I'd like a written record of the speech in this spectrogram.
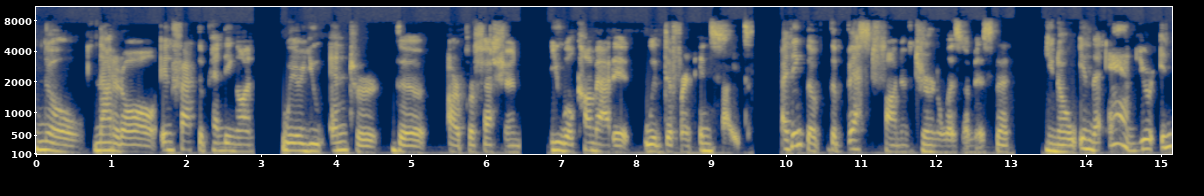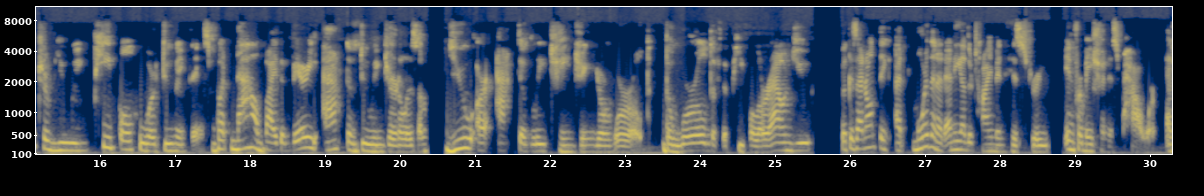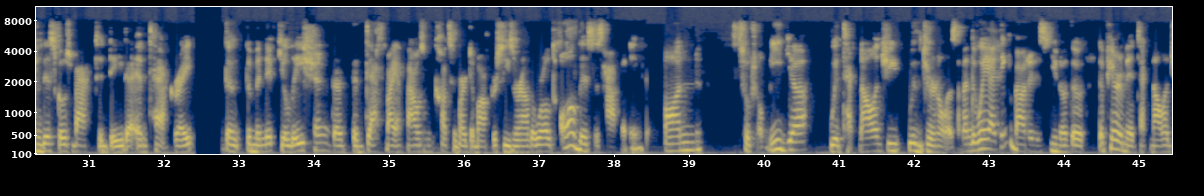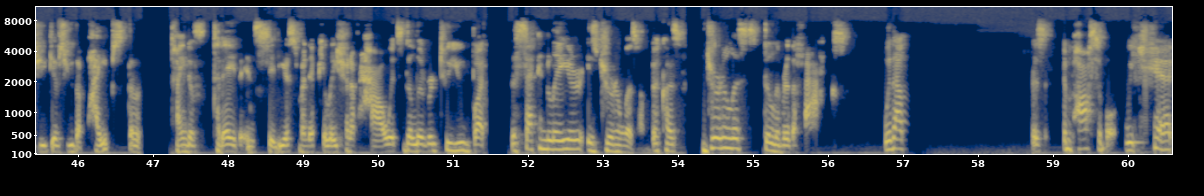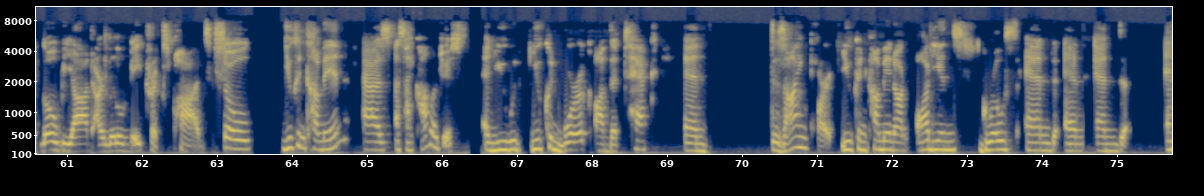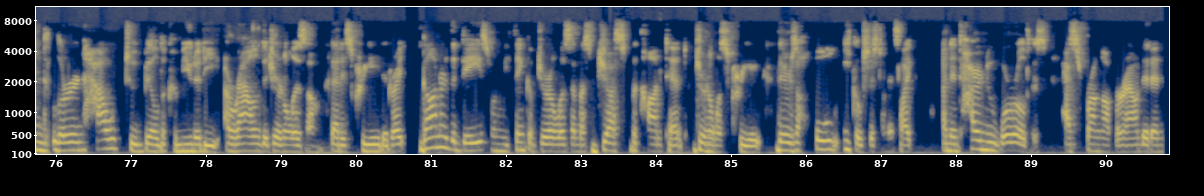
No, not at all. In fact, depending on where you enter the our profession, you will come at it with different insights. I think the the best fun of journalism is that you know, in the end, you're interviewing people who are doing things. But now, by the very act of doing journalism, you are actively changing your world, the world of the people around you. Because I don't think at more than at any other time in history, information is power. And this goes back to data and tech, right? The, the manipulation, the, the death by a thousand cuts of our democracies around the world, all this is happening on social media, with technology, with journalism. And the way I think about it is, you know, the, the pyramid technology gives you the pipes, the kind of today, the insidious manipulation of how it's delivered to you. But the second layer is journalism because journalists deliver the facts. Without is impossible. We can't go beyond our little matrix pods. So you can come in as a psychologist and you would you could work on the tech and design part. You can come in on audience growth and and and and learn how to build a community around the journalism that is created, right? Gone are the days when we think of journalism as just the content journalists create. There's a whole ecosystem. It's like an entire new world has, has sprung up around it and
